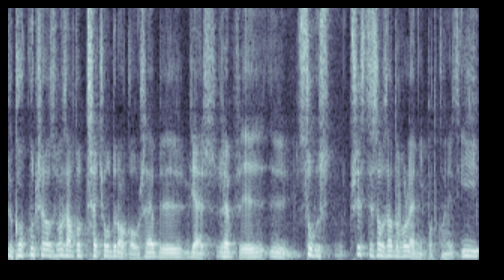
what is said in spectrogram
tylko kurczę rozwiązał to trzecią drogą, żeby, wiesz, że y, y, su, wszyscy są zadowoleni pod koniec. I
